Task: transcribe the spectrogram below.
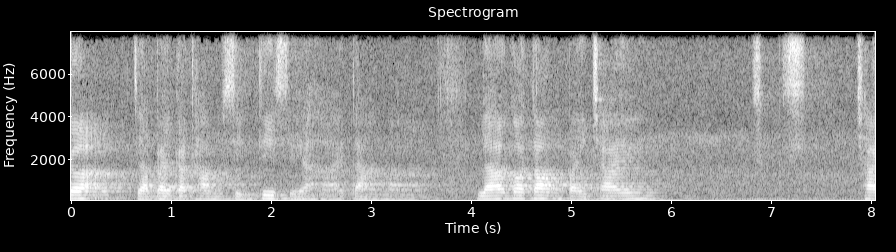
ก็จะไปกระทำสิ่งที่เสียหายตามมา แล้วก็ต้องไปใช้ใช้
